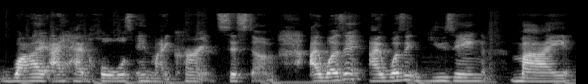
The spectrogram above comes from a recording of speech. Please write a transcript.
why I had holes in my current system. I wasn't, I wasn't using my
